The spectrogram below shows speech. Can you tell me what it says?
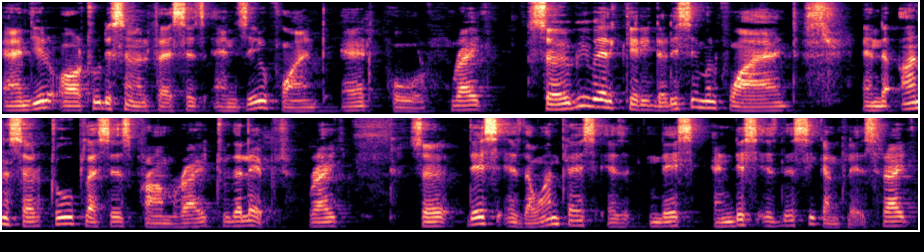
And there are two decimal places and 0.84, right? So we will carry the decimal point and the answer two places from right to the left, right? So this is the one place is this and this is the second place, right?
